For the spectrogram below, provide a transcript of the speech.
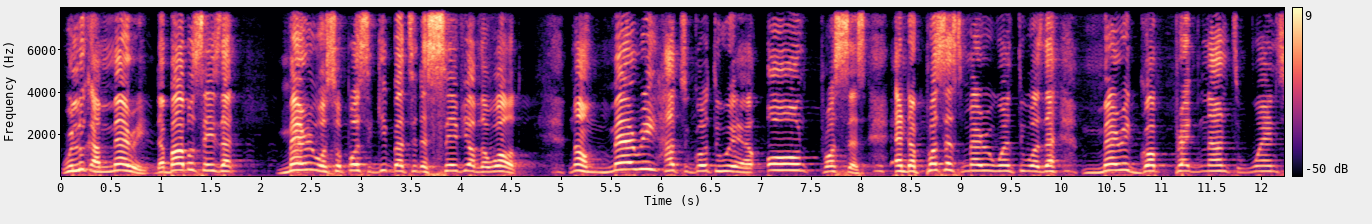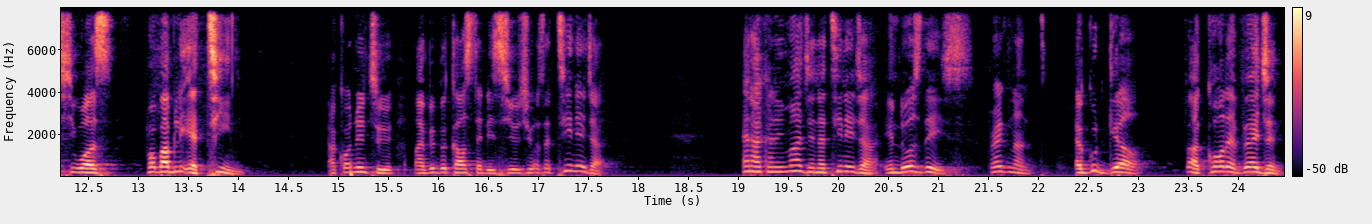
We look at Mary. The Bible says that Mary was supposed to give birth to the Savior of the world. Now, Mary had to go through her own process. And the process Mary went through was that Mary got pregnant when she was probably a teen. According to my biblical studies, she was a teenager. And I can imagine a teenager in those days, pregnant, a good girl, I called her virgin,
